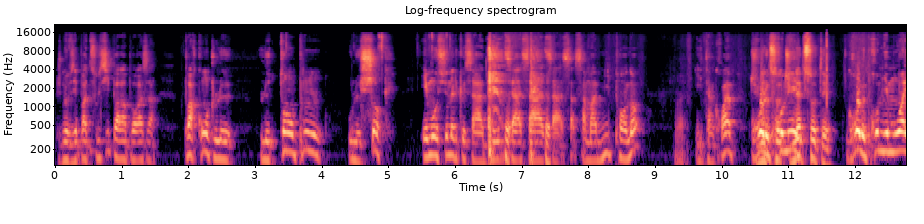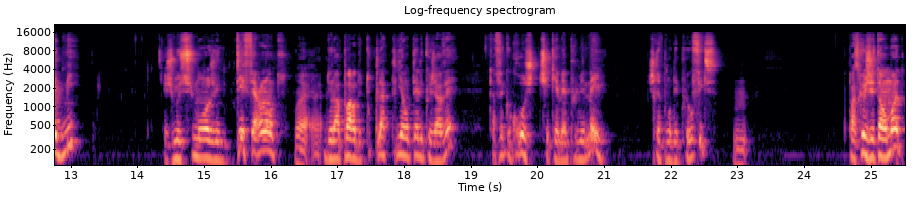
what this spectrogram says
je me faisais pas de soucis par rapport à ça. Par contre, le, le tampon ou le choc émotionnel que ça a ça, ça, ça, ça, ça m'a mis pendant, Ouais. il est incroyable. Tu Gros le, tu premier, venais de sauter. gros, le premier mois et demi, je me suis mangé une déferlante Ouais, ouais. de la part de toute la clientèle que j'avais, qui a fait que gros, je checkais même plus mes mails. Je répondais plus au fixe. Mm. Parce que j'étais en mode,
